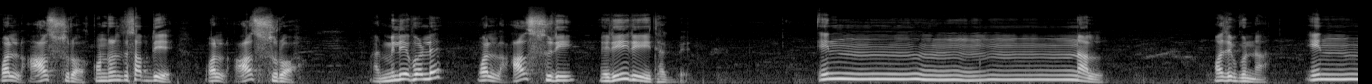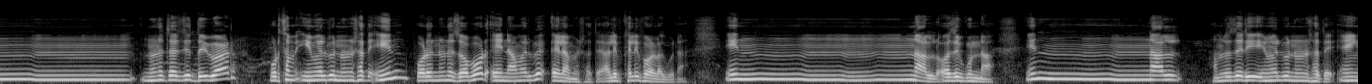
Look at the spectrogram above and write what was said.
ওয়াল আশ্র কণ্ঠনিতে সাপ দিয়ে? ওয়াল আশ্র আর মিলিয়ে পড়লে, ওয়াল আসরি, রি রি থাকবে। ইন্নাল। অজীব গুন্না ইন নুনে চার্জে দুইবার, প্রথম ই মেলবে নুনের সাথে ইন পরে নুনে জবর, এই নাম মেলবে এলামের সাথে। আলিফ খালি পড়া লাগবে না। ইন নাল অজীব গুন্না ইন নাল যদি ই মেলবে নুনের সাথে, এং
